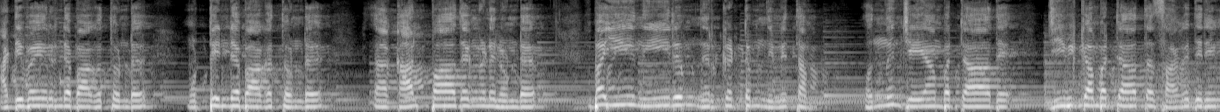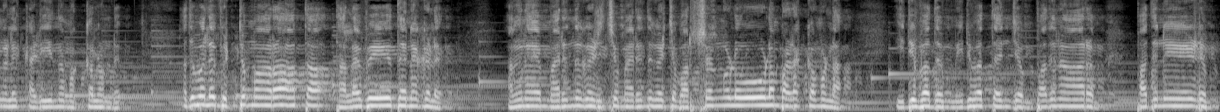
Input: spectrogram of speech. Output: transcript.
അടിവയറിന്റെ ഭാഗത്തുണ്ട് മുട്ടിന്റെ ഭാഗത്തുണ്ട് കാൽപാദങ്ങളിലുണ്ട്. അപ്പം ഈ നീരും നിർക്കെട്ടും നിമിത്തം ഒന്നും ചെയ്യാൻ പറ്റാതെ ജീവിക്കാൻ പറ്റാത്ത സാഹചര്യങ്ങളിൽ കഴിയുന്ന മക്കളുണ്ട്. അതുപോലെ വിട്ടുമാറാത്ത തലവേദനകൾ അങ്ങനെ മരുന്ന് കഴിച്ച് മരുന്ന് കഴിച്ച് വർഷങ്ങളോളം പഴക്കമുള്ള ഇരുപതും ഇരുപത്തഞ്ചും പതിനാറും പതിനേഴും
